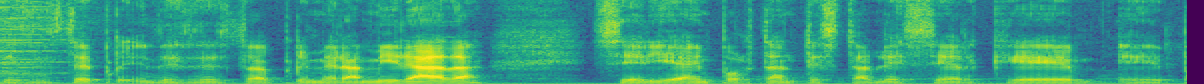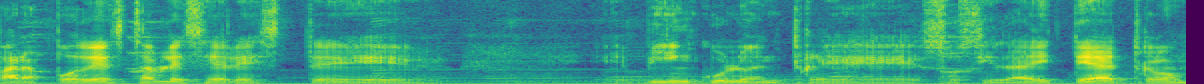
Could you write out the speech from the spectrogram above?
desde, este, desde, esta primera mirada, sería importante establecer que eh, para poder establecer este eh, vínculo entre sociedad y teatro,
